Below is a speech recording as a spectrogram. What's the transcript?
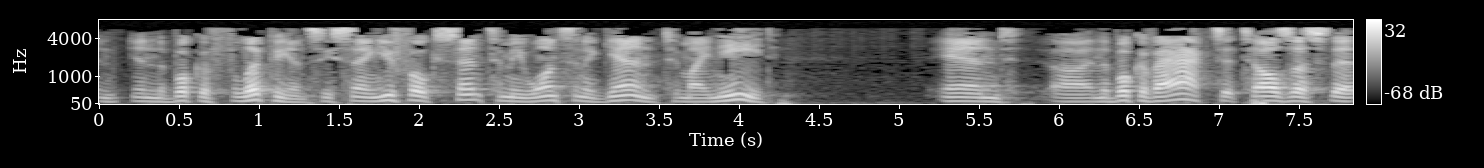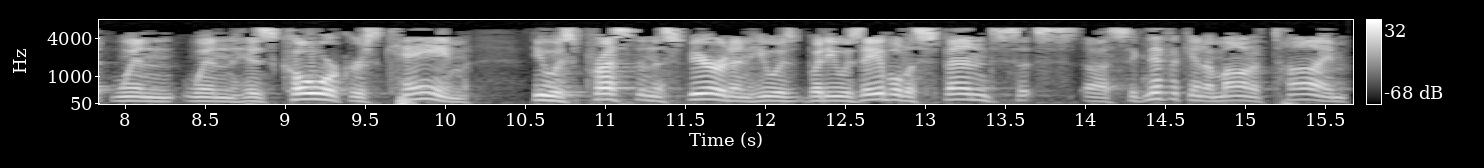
in, in the book of Philippians, he's saying, You folks sent to me once and again to my need. And uh, in the book of Acts, it tells us that when, when his coworkers came, he was pressed in the spirit, and he was, but he was able to spend a significant amount of time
